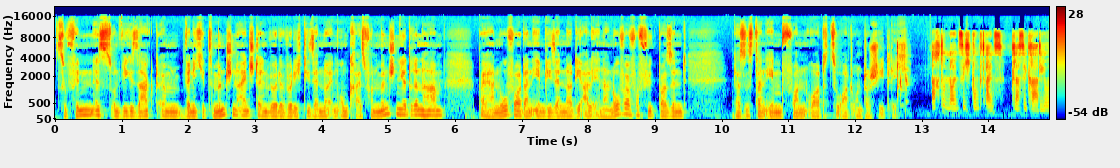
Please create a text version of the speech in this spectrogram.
zu finden ist. Und wie gesagt, ähm, wenn ich jetzt München einstellen würde, würde ich die Sender im Umkreis von München hier drin haben. Bei Hannover dann eben die Sender, die alle in Hannover verfügbar sind. Das ist dann eben von Ort zu Ort unterschiedlich. 98.1 Klassikradio.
